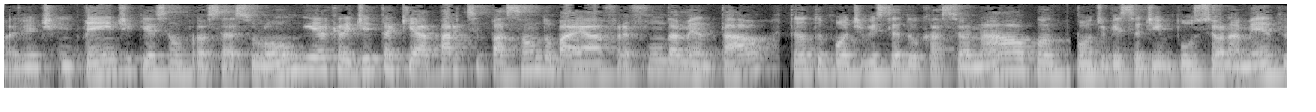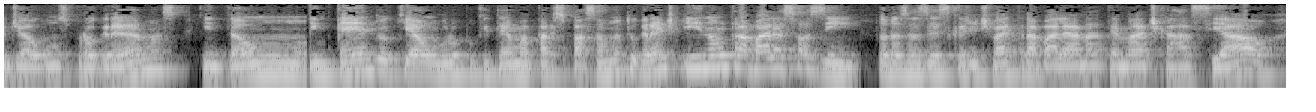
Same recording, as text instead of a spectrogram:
A gente entende que esse é um processo longo e acredita que a participação do Baiafra é fundamental, tanto do ponto de vista educacional quanto do ponto de vista de impulsionamento de alguns programas. Então, entendo que é um grupo que tem uma participação muito grande e não trabalha sozinho. Todas as vezes que a gente vai trabalhar na temática racial,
